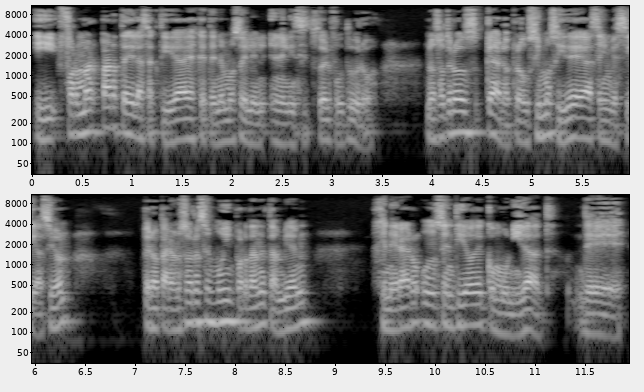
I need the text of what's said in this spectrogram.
y formar parte de las actividades que tenemos en el Instituto del Futuro. Nosotros, claro, producimos ideas e investigación, pero para nosotros es muy importante también generar un sentido de comunidad, de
